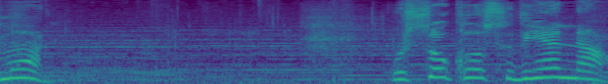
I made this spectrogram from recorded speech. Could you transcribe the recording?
Come on. We're so close to the end now.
